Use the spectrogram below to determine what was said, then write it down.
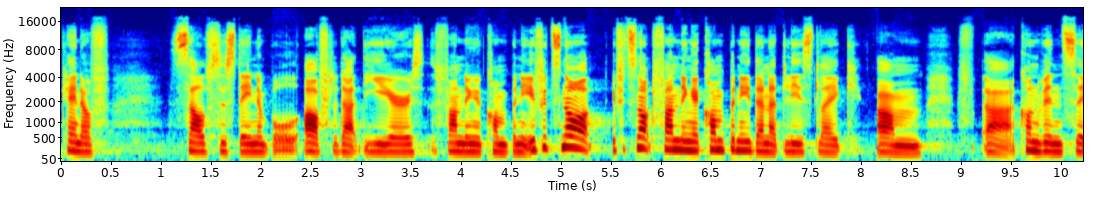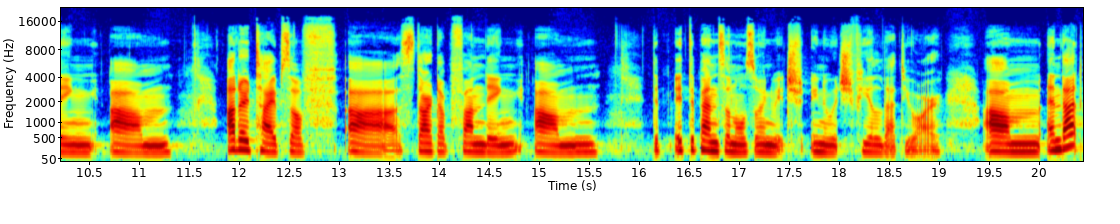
kind of self-sustainable after that year funding a company. If it's not if it's not funding a company then at least like um, uh, convincing um, other types of uh, startup funding um, it depends on also in which in which field that you are. Um, and that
